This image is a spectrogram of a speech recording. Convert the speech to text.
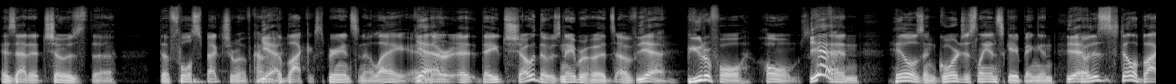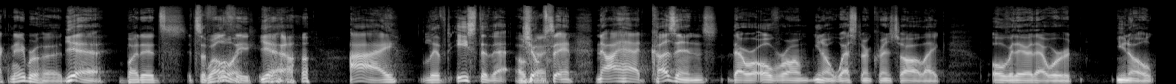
is that it shows the the full spectrum of kind Yeah. of the black experience in LA. And Yeah. they're- uh, they show those neighborhoods of Yeah. beautiful homes Yeah. and hills and gorgeous landscaping. And Yeah. you know, this is still a black neighborhood. Yeah. But it's, It's wealthy. Yeah. I lived east of that. You know what I'm saying? Now I had cousins that were over on, you know, Western Crenshaw, like over there that were, you know,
